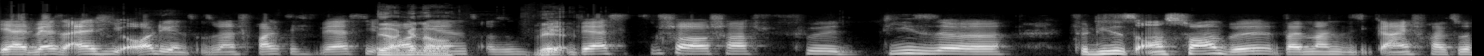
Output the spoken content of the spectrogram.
Ja, wer ist eigentlich die Audience? Also man fragt sich, wer ist die ja, genau. Audience? Genau. Also wer, wer, ist die Zuschauerschaft für diese für dieses Ensemble, weil man sich gar nicht fragt, so,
